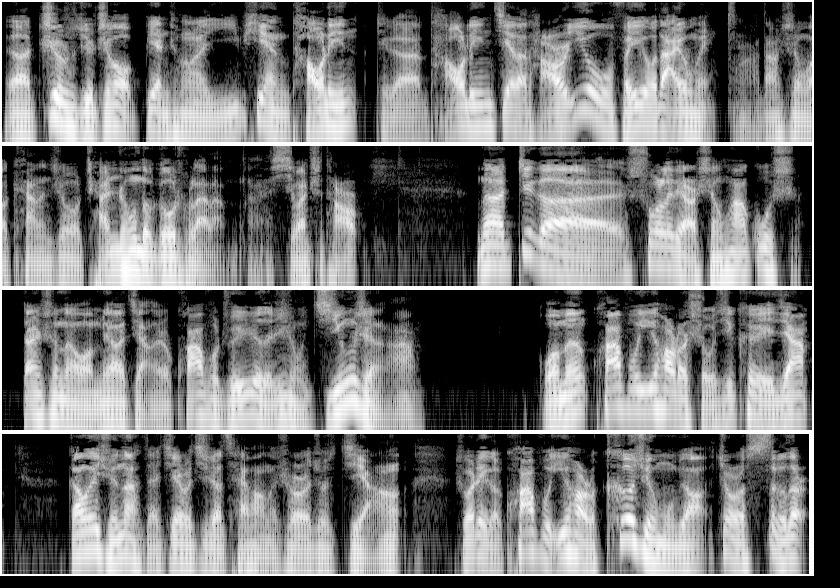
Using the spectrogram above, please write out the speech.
呃，掷出去之后，变成了一片桃林，这个桃林结的桃又肥又大又美啊！当时我看了之后，馋虫都勾出来了啊，喜欢吃桃。那这个说了点神话故事，但是呢，我们要讲的是夸父追日的这种精神啊。我们夸父一号的首席科学家甘维群呢，在接受记者采访的时候就讲说，这个夸父一号的科学目标就是四个字：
